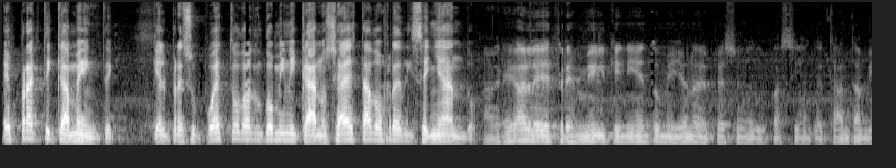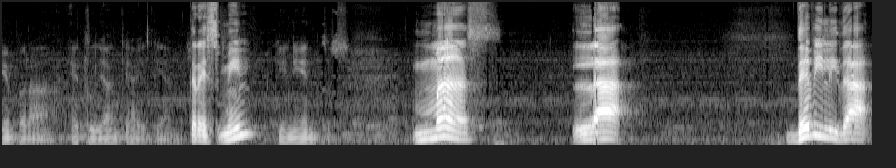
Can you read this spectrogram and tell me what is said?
es prácticamente que el presupuesto dominicano se ha estado rediseñando. Agrégale 3.500 millones de pesos en educación, que están también para estudiantes haitianos. 3.000 500. más la debilidad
